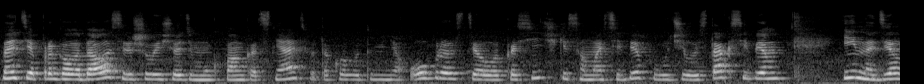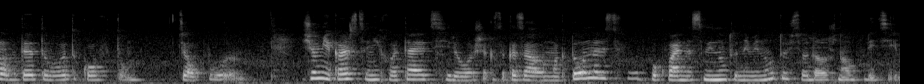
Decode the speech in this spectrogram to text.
Знаете, я проголодалась, решила еще один мукбанк отснять. Вот такой вот у меня образ. Сделала косички сама себе, получилось так себе. И надела вот эту вот кофту теплую. Еще, мне кажется, не хватает сережек. Заказала Макдональдс. Вот буквально с минуты на минуту все должно прийти.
